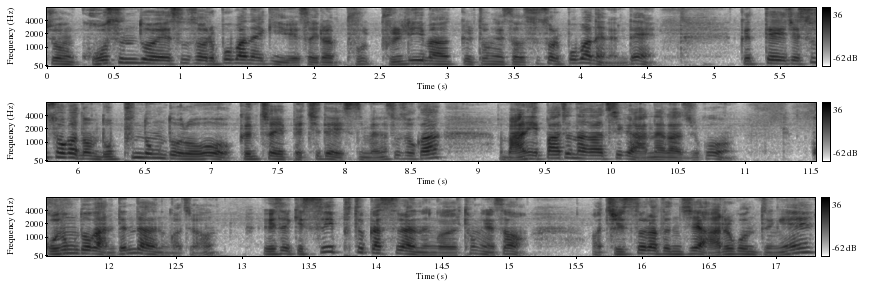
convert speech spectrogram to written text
좀 고순도의 수소를 뽑아내기 위해서 이런 부- 분리막을 통해서 수소를 뽑아내는데 그때 이제 수소가 너무 높은 농도로 근처에 배치되어 있으면 수소가 많이 빠져나가지가 않아가지고 고농도가 안 된다는 거죠. 그래서 이렇게 스위프트 가스라는 걸 통해서 어, 질소라든지 아르곤 등의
